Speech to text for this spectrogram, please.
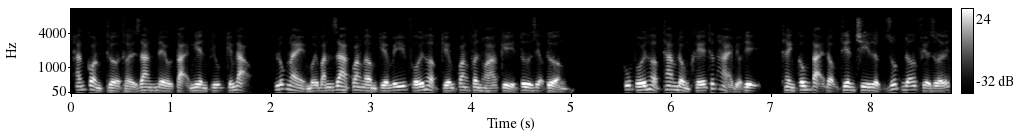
hắn còn thừa thời gian đều tại nghiên cứu kiếm đạo, lúc này mới bắn ra quang âm kiếm ý phối hợp kiếm quang phân hóa kỳ tư diệu tưởng cũng phối hợp tham đồng khế thức hải biểu thị, thành công tại động thiên chi lực giúp đỡ phía dưới,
